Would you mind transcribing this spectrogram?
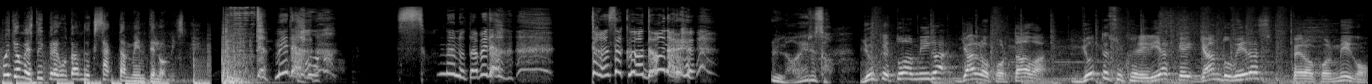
Pues yo me estoy preguntando exactamente lo mismo. ダメだそんなのダメだ La Ersa. Yo que tu amiga ya lo cortaba. Yo te sugeriría que ya anduvieras, pero conmigo.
